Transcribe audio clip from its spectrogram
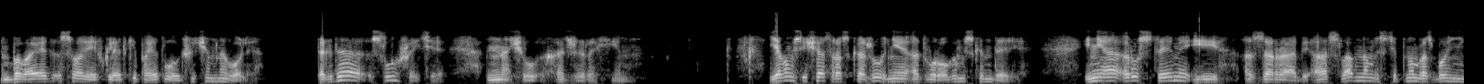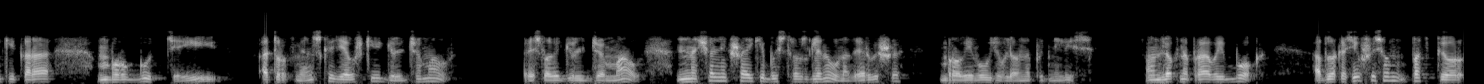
Бывает, соловей в клетке поет лучше, чем на воле. Тогда слушайте, — начал Хаджи Рахим. Я вам сейчас расскажу не о двурогом Искандере, и не о Рустеме и Зарабе, а о славном степном разбойнике Кара Бургутте и о туркменской девушке Гюльджамал. При слове Гюльджамал начальник шайки быстро взглянул на Дервиша, Брови его удивленно поднялись. Он лег на правый бок. Облокотившись, он подпер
